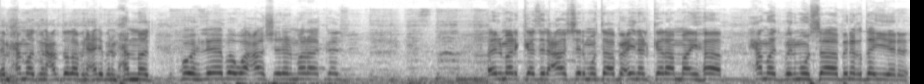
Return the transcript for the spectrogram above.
لمحمد بن عبد الله بن علي بن محمد بوهليبة وعاشر المراكز. المركز العاشر متابعينا الكرام ما يهاب حمد بن موسى بن غدير.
